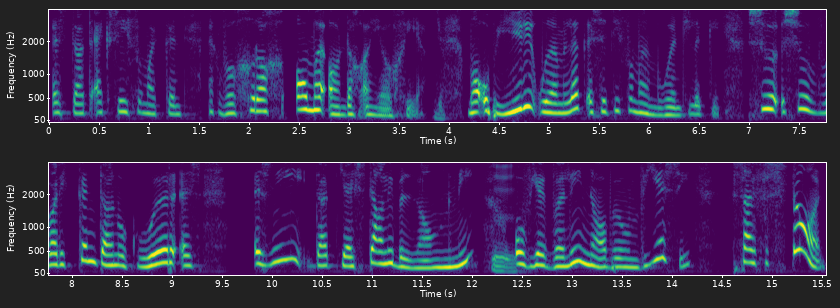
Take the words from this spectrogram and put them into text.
is dat ek sê vir my kind, ek wil graag al my aandag aan jou gee. Ja. Maar op hierdie oomblik is dit nie vir my moontlik nie. So so wat die kind dan ook hoor is is nie dat jy stel nie belang nie hmm. of jy wil nie naby hom wees nie. Sy verstaan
